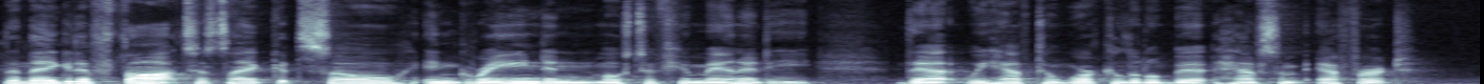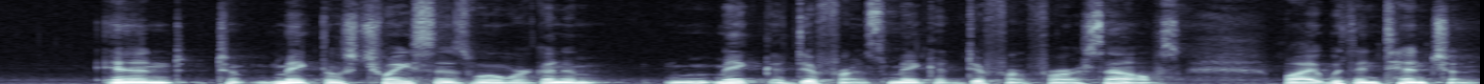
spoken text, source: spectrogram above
the negative thoughts, it's like it's so ingrained in most of humanity that we have to work a little bit, have some effort, and to make those choices where we're going to make a difference, make it different for ourselves by, with intention.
